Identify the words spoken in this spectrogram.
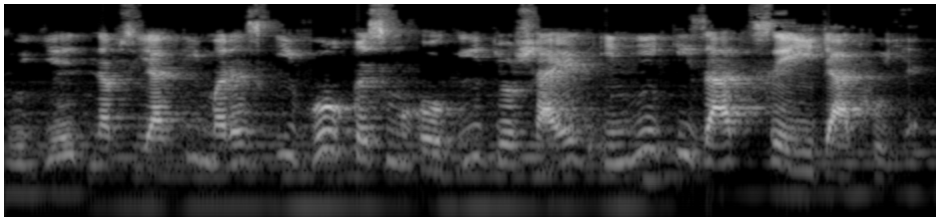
تو یہ نفسیاتی مرض کی وہ قسم ہوگی جو شاید انہی کی ذات سے ایجاد ہوئی ہے۔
